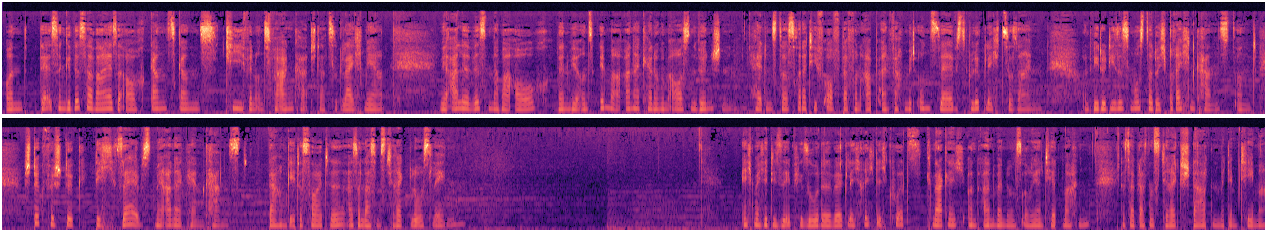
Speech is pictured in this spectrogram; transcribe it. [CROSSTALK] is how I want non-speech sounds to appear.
Und der ist in gewisser Weise auch ganz, ganz tief in uns verankert. Dazu gleich mehr. Wir alle wissen aber auch, wenn wir uns immer Anerkennung im Außen wünschen, hält uns das relativ oft davon ab, einfach mit uns selbst glücklich zu sein. Und wie du dieses Muster durchbrechen kannst und Stück für Stück dich selbst mehr anerkennen kannst. Darum geht es heute, also lass uns direkt loslegen. Ich möchte diese Episode wirklich richtig kurz, knackig und anwendungsorientiert machen. Deshalb lass uns direkt starten mit dem Thema.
